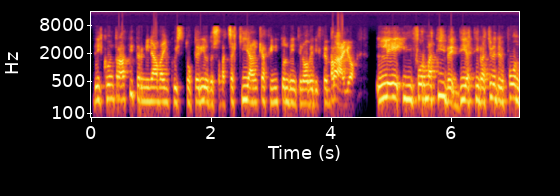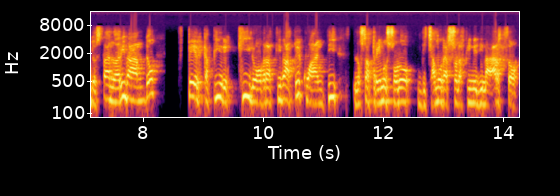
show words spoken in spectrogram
dei contratti terminava in questo periodo, insomma c'è chi anche ha finito il 29 di febbraio. Le informative di attivazione del fondo stanno arrivando, per capire chi lo avrà attivato e quanti lo sapremo solo diciamo verso la fine di marzo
